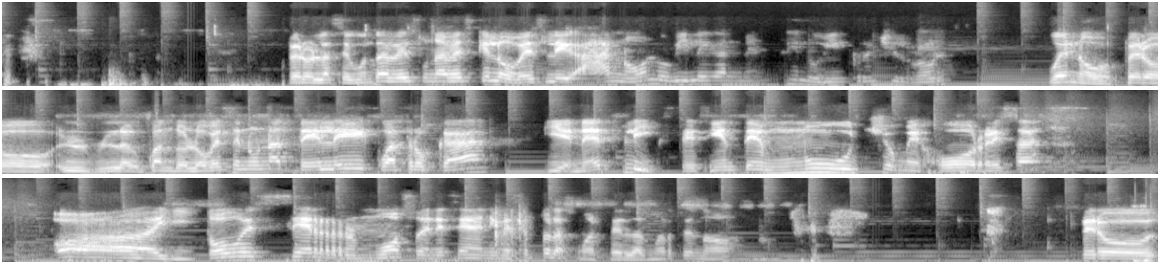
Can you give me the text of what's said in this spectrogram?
Pero la segunda vez, una vez que lo ves legal, ah, no, lo vi legalmente, lo vi en Crunchyroll. Bueno, pero cuando lo ves en una tele 4K y en Netflix, se siente mucho mejor. Esa, ¡Ay! todo es hermoso en ese anime, excepto las muertes. Las muertes no. Pero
